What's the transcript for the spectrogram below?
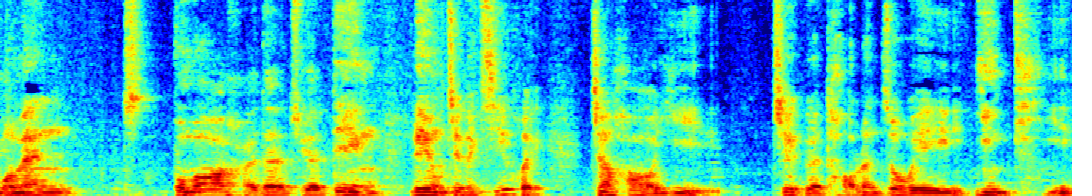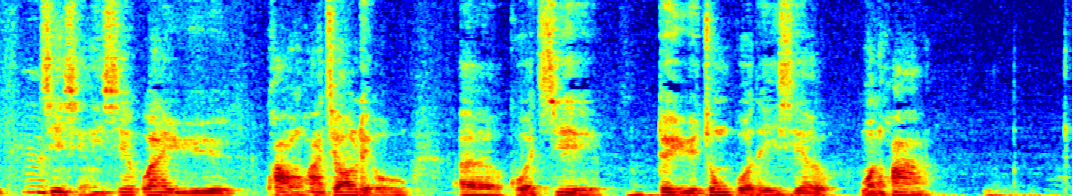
我们。不谋而合的决定，利用这个机会，正好以这个讨论作为引题，进行一些关于跨文化交流，呃，国际对于中国的一些文化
